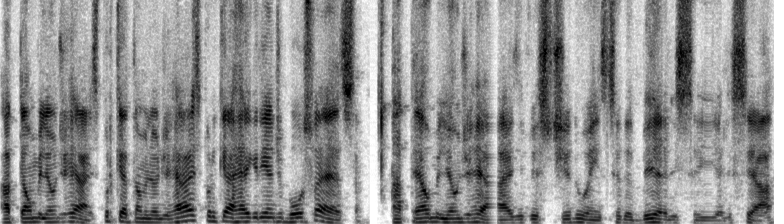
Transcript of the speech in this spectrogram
até um milhão de reais. Por que até um milhão de reais? Porque a regrinha de bolso é essa: até um milhão de reais investido em CDB, LCI e LCA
